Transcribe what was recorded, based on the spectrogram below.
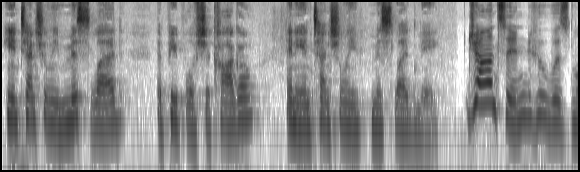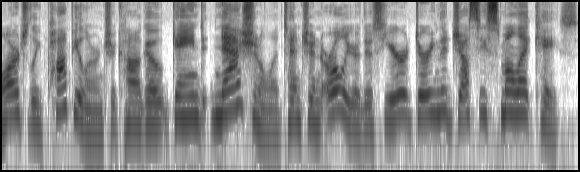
He intentionally misled the people of Chicago, and he intentionally misled me. Johnson, who was largely popular in Chicago, gained national attention earlier this year during the Jussie Smollett case.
